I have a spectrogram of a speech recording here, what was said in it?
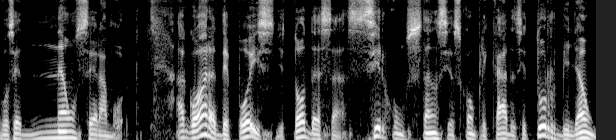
Você não será morto. Agora, depois de todas essas circunstâncias complicadas e turbilhão,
